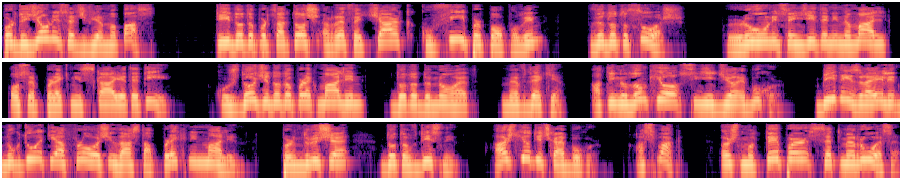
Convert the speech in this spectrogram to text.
Por dëgjoni se ç'vjen më pas. Ti do të përcaktosh rreth e qark kufij për popullin dhe do të thuash, Ruhuni se ngjiteni në mal ose prekni skajet e tij. Kushdo që do të prekë malin do të dënohet me vdekje. A tingëllon kjo si një gjë e bukur? Bijtë e Izraelit nuk duhej t'i afroheshin dhe as ta preknin malin, përndryshe do të vdisnin. A është kjo diçka e bukur? Aspak. Është më tepër se tmerruese.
